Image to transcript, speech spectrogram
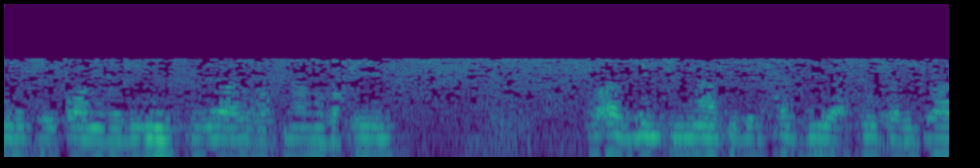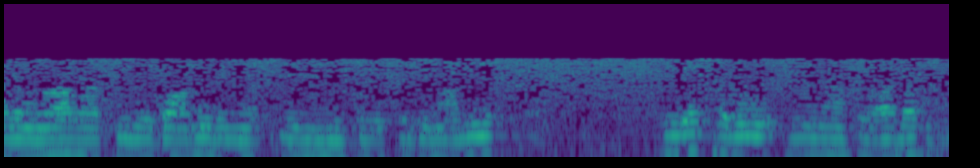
من الشيطان الرجيم. بسم الله الرحمن الرحيم. وأذن في الناس بالحج يأتوك رجالا وعلى كل ضامر يأتي من كل شيء عميق ليشهدوا منافع لهم.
